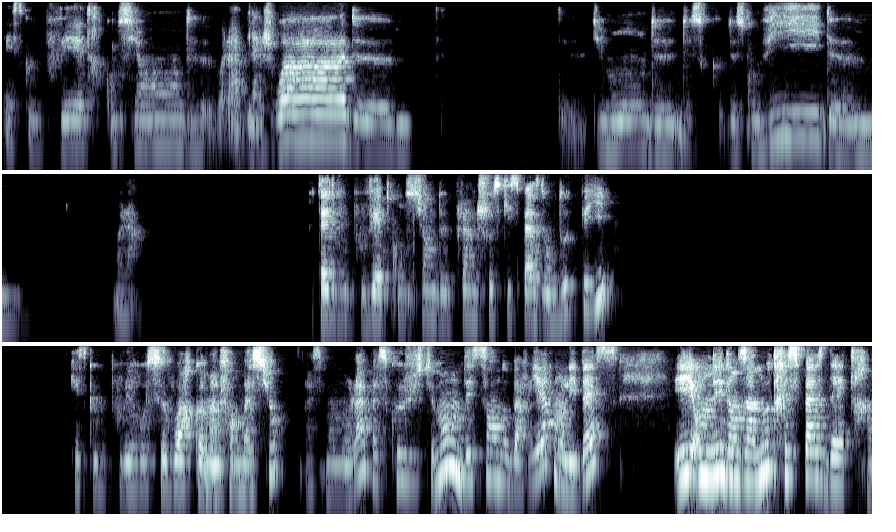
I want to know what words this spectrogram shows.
Est-ce que vous pouvez être conscient de, voilà, de la joie, de du monde, de, ce, qu'on vit, voilà. Peut-être vous pouvez être conscient de plein de choses qui se passent dans d'autres pays. Qu'est-ce que vous pouvez recevoir comme information à ce moment-là? Parce que justement, on descend nos barrières, on les baisse et on est dans un autre espace d'être.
